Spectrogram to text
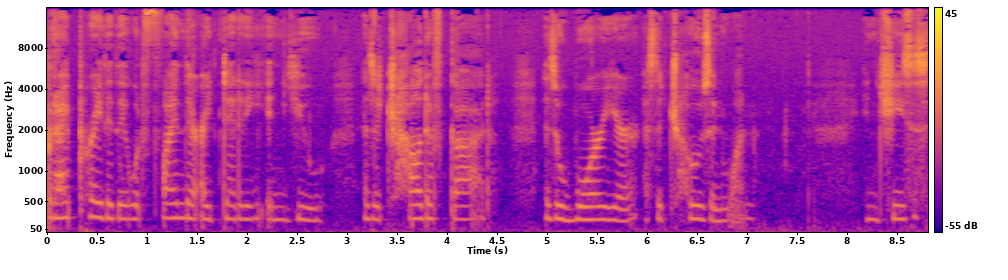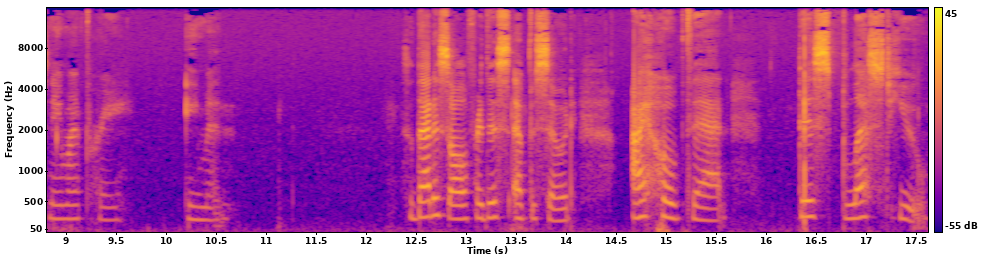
But I pray that they would find their identity in you as a child of God, as a warrior, as the chosen one. In Jesus' name I pray. Amen. So that is all for this episode. I hope that this blessed you.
